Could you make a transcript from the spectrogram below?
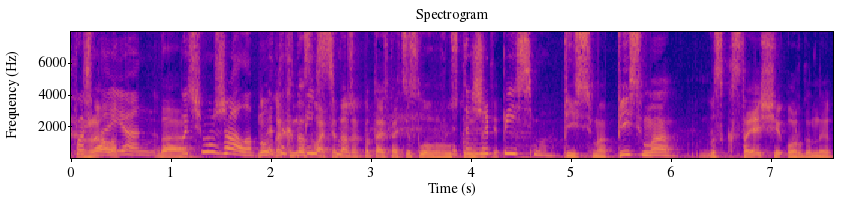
ваших постоянно. жалоб. Да. Почему жалоб? Ну, Это как назвать? письма. Я даже пытаюсь найти слово в русском Это же языке. письма. Письма. Письма высокостоящие органы,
